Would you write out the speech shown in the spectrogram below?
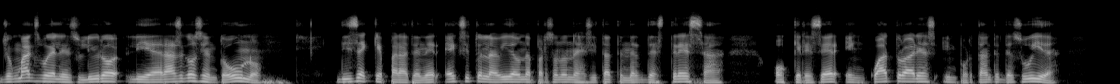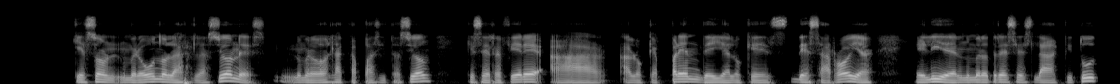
John Maxwell en su libro Liderazgo 101 dice que para tener éxito en la vida una persona necesita tener destreza o crecer en cuatro áreas importantes de su vida, que son número uno las relaciones, número dos la capacitación, que se refiere a, a lo que aprende y a lo que desarrolla el líder, número tres es la actitud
